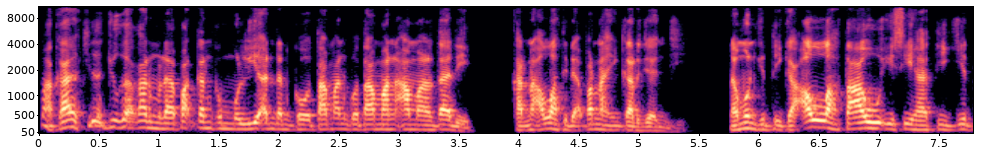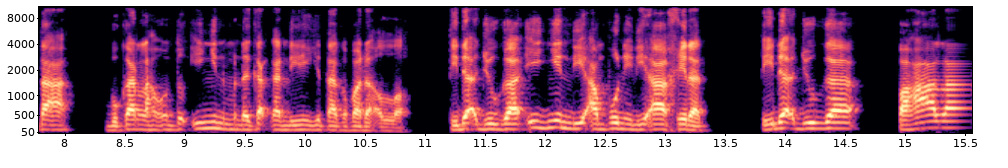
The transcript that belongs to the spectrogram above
maka kita juga akan mendapatkan kemuliaan dan keutamaan-keutamaan amal tadi. Karena Allah tidak pernah ingkar janji. Namun ketika Allah tahu isi hati kita bukanlah untuk ingin mendekatkan diri kita kepada Allah. Tidak juga ingin diampuni di akhirat. Tidak juga pahala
